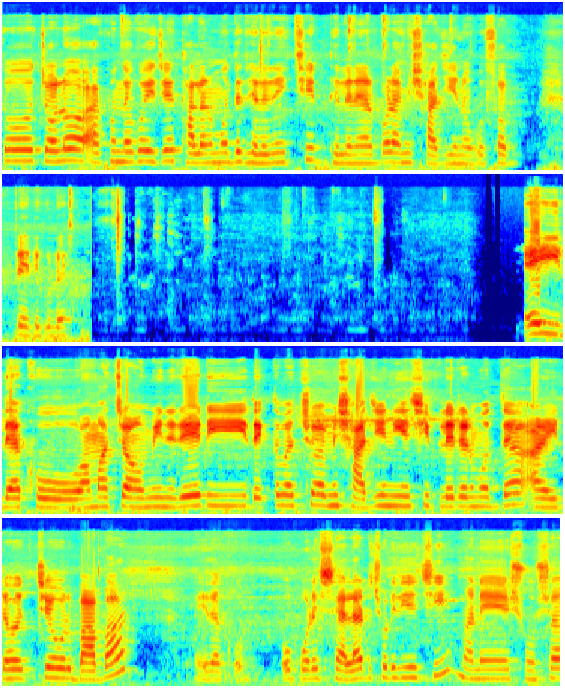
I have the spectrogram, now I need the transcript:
তো চলো এখন দেখো এই যে থালার মধ্যে ঢেলে নিচ্ছি। ঢেলে নেওয়ার পর আমি সাজিয়ে নেব সব প্লেটগুলো। এই দেখো, আমার চাউমিন রেডি দেখতে পাচ্ছ? আমি সাজিয়ে নিয়েছি প্লেটের মধ্যে। আর এটা হচ্ছে ওর বাবার। এই দেখো, ওপরে স্যালাড ছড়িয়ে দিয়েছি। মানে শসা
